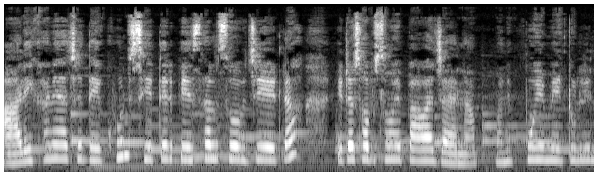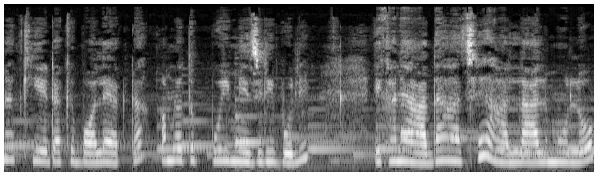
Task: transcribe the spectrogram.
আর এখানে আছে দেখুন শীতের স্পেশাল সবজি এটা। এটা সব সময় পাওয়া যায় না। মানে পুঁই মেটুলি না কি এটাকে বলে একটা? আমরা তো পুঁই মেজরি বলি। এখানে আদা আছে আর লাল মূলো।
